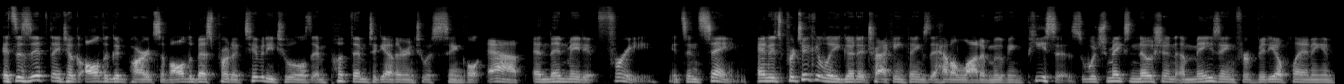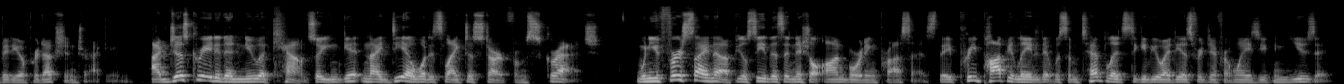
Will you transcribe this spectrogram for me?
It's as if they took all the good parts of all the best productivity tools and put them together into a single app and then made it free. It's insane. And it's particularly good at tracking things that have a lot of moving pieces, which makes Notion amazing for video planning and video production tracking. I've just created a new account so you can get an idea what it's like to start from scratch. When you first sign up, you'll see this initial onboarding process. They pre-populated it with some templates to give you ideas for different ways you can use it.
